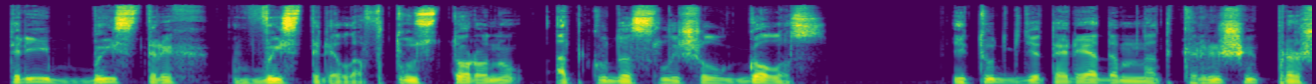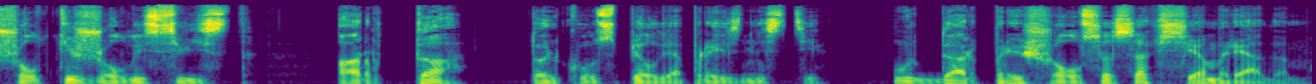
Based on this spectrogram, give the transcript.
Три быстрых выстрела в ту сторону, откуда слышал голос и тут где-то рядом над крышей прошел тяжелый свист. «Арта!» — только успел я произнести. Удар пришелся совсем рядом.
